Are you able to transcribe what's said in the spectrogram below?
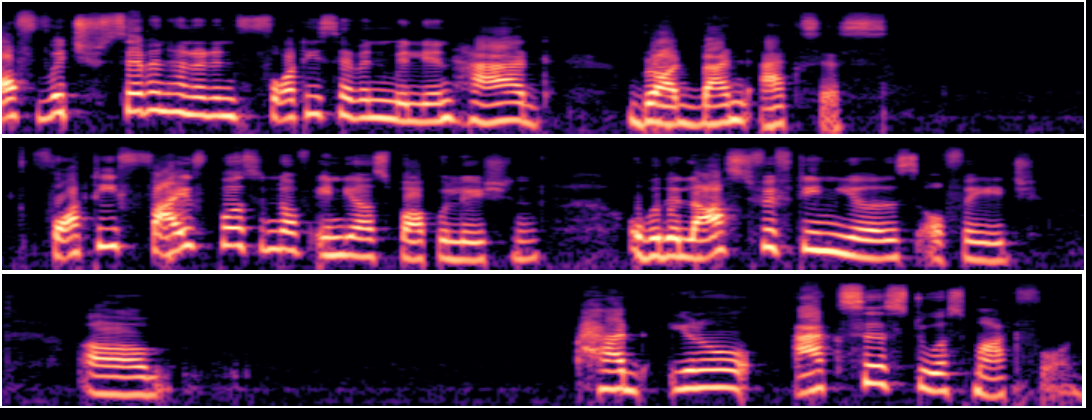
of which 747 million had broadband access. 45 percent of India's population over the last 15 years of age um, had you know access to a smartphone.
